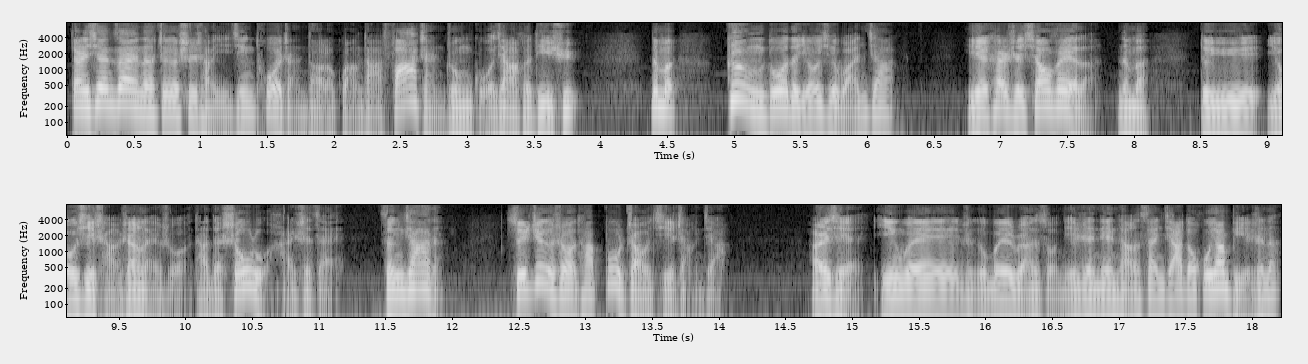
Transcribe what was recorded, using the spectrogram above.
但是现在呢，这个市场已经拓展到了广大发展中国家和地区。那么，更多的游戏玩家也开始消费了。那么，对于游戏厂商来说，它的收入还是在增加的。所以这个时候，他不着急涨价，而且因为这个微软、索尼、任天堂三家都互相比着呢，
